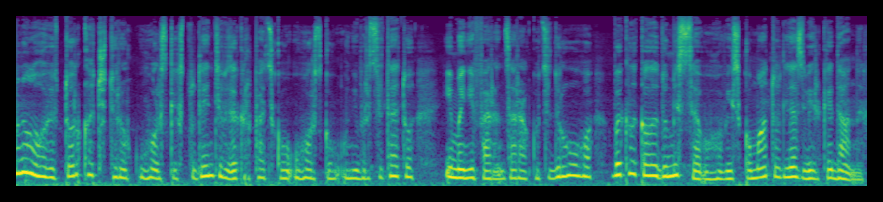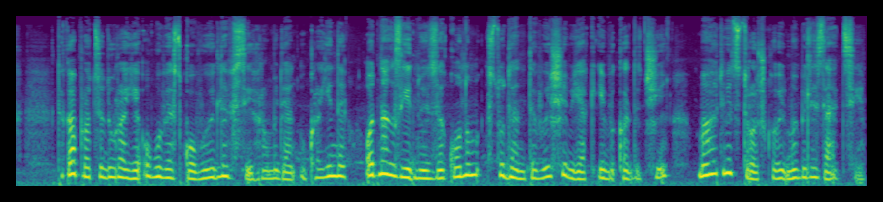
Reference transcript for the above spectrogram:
Минулого вівторка чотирьох угорських студентів Закарпатського угорського університету імені Ференца Ракуці II викликали до місцевого військомату для звірки даних. Така процедура є обов'язковою для всіх громадян України. Однак, згідно із законом, студенти вишів, як і викладачі, мають відстрочку від мобілізації.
